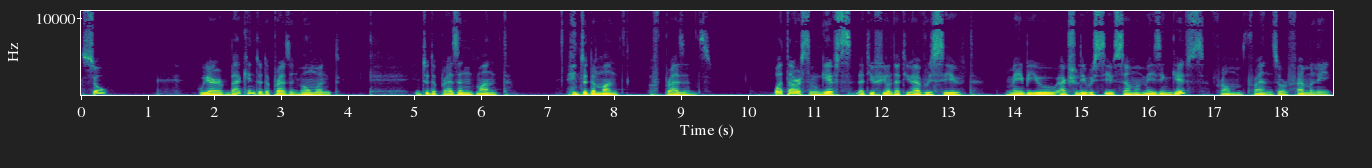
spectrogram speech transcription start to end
So, we are back into the present moment, into the present month, into the month of presents. What are some gifts that you feel that you have received? Maybe you actually received some amazing gifts from friends or family.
